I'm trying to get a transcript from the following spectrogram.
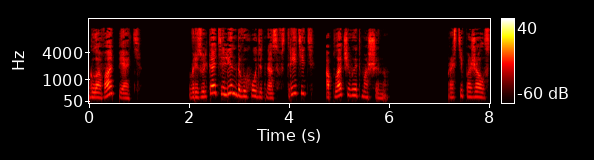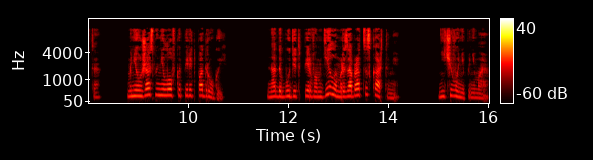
Глава 5 В результате Линда выходит нас встретить, оплачивает машину. Прости, пожалуйста, мне ужасно неловко перед подругой. Надо будет первым делом разобраться с картами. Ничего не понимаю.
